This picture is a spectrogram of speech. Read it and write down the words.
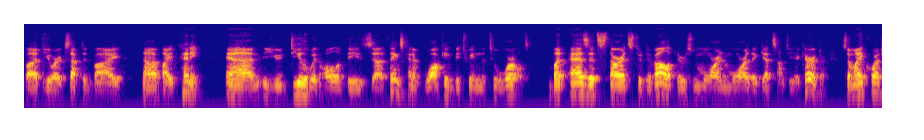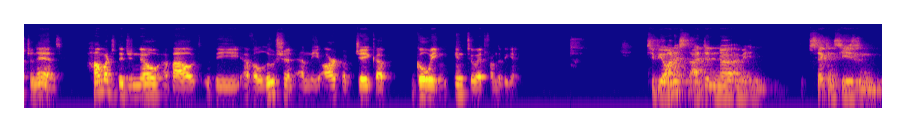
but you are accepted by uh, by Penny, and you deal with all of these uh, things, kind of walking between the two worlds. But as it starts to develop, there's more and more that gets onto your character. So my question is, how much did you know about the evolution and the arc of Jacob going into it from the beginning? To be honest, I didn't know. I mean, second season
